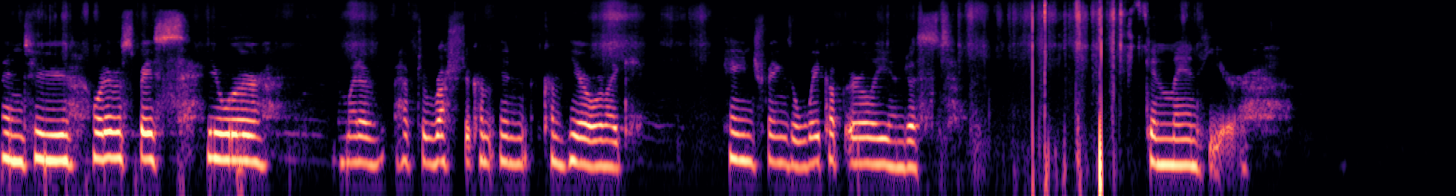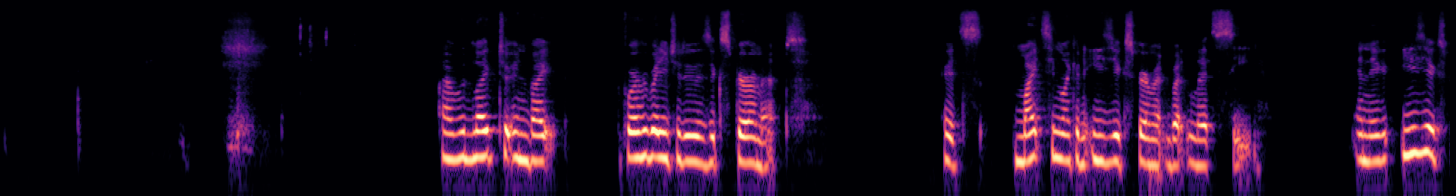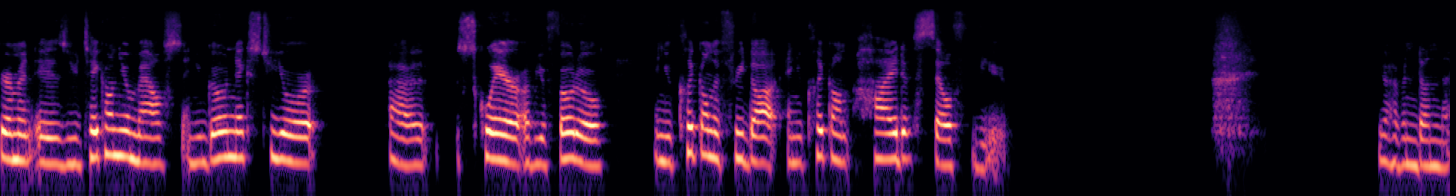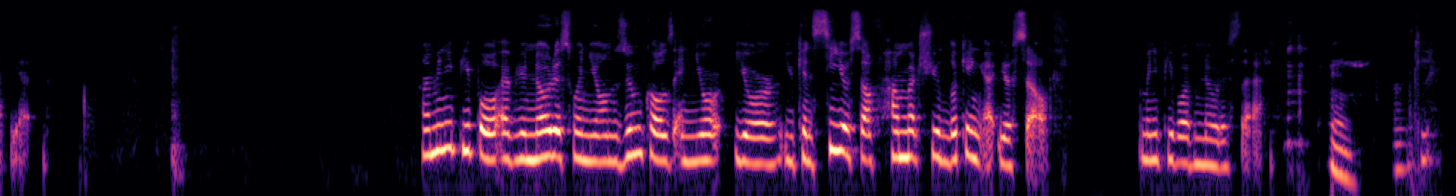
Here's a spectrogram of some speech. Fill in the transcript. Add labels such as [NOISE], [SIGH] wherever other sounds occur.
into whatever space you were. You might have have to rush to come in, come here, or like change things, or wake up early and just can land here. I would like to invite for everybody to do this experiment. It's might seem like an easy experiment, but let's see. And the easy experiment is you take on your mouse and you go next to your uh, square of your photo and you click on the three dot and you click on hide self view. [LAUGHS] You haven't done that yet. How many people have you noticed when you're on Zoom calls and you're, you're, you can see yourself how much you're looking at yourself? How many people have noticed that? Hmm. Okay.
